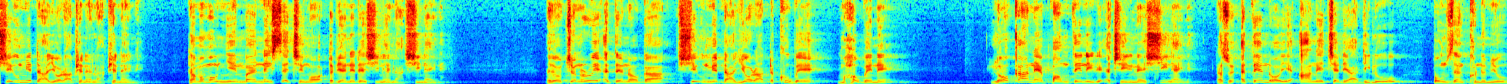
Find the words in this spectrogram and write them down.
ရှေးဥမြတ်တာရော့တာဖြစ်နေလားဖြစ်နိုင်တယ်။ဒါမှမဟုတ်ညင်ပန်းနှိမ့်ဆက်ခြင်းကတပြိုင်နက်တည်းရှိနိုင်လားရှိနိုင်တယ်။အဲကြောင့်ကျွန်တော်တို့ရဲ့အသင်းတော်ကရှေးဥမြတ်တာရော့တာတစ်ခုပဲမဟုတ်ပဲနဲ့ လောကနဲ့ပေါင်းသင်းနေတဲ့အခြေအနေနဲ့ရှိနိုင်တယ်။ဒါဆိုရင်အသင်းတော်ရဲ့အားနည်းချက်တွေဟာဒီလိုပုံစံ9မျိုး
